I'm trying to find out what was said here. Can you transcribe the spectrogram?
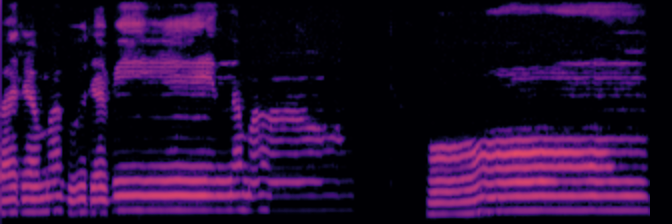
പരമഗുരവേ നമ. ഓം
